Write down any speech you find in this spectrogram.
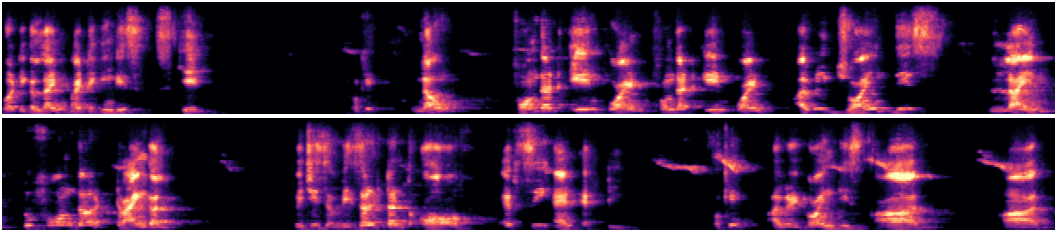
vertical line by taking this scale. Okay. Now from that end point, from that end point, I will join this line to form the triangle, which is a resultant of FC and FT. Okay. I will join this R, R,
